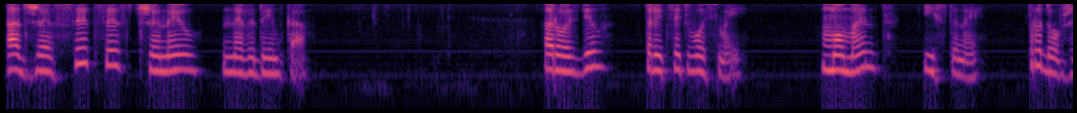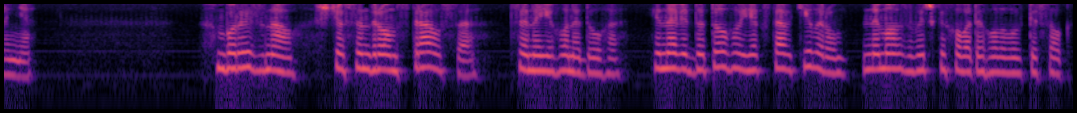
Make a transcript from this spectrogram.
адже все це зчинив невидимка. Розділ 38. Момент істини. Продовження. Борис знав, що синдром страуса це не його недуга, і навіть до того, як став кілером, не мав звички ховати голову в пісок.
